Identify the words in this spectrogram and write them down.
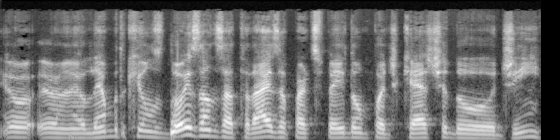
Eu, eu, eu lembro que uns dois anos atrás eu participei de um podcast do Jim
